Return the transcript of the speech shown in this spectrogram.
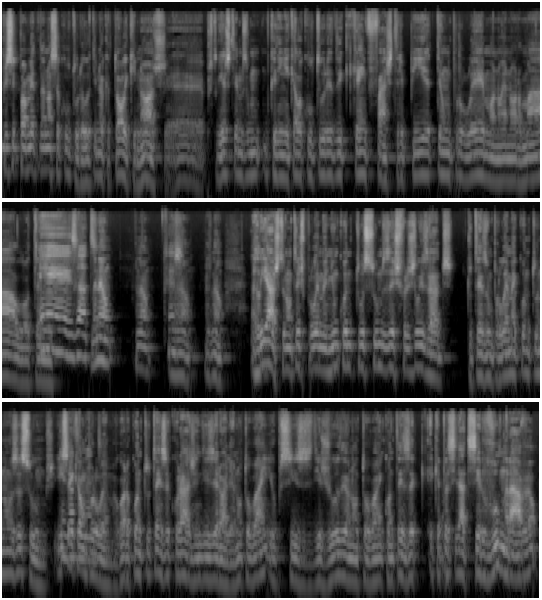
principalmente na nossa cultura latino-católica e nós, eh, portugueses, temos um bocadinho aquela cultura de que quem faz terapia tem um problema, ou não é normal, ou tem... É, exato. Mas não, não, Fez. mas não, mas não. Aliás, tu não tens problema nenhum quando tu assumes as fragilidades. Tu tens um problema é quando tu não as assumes. Isso é que é um Exatamente. problema. Agora, quando tu tens a coragem de dizer, olha, eu não estou bem, eu preciso de ajuda, eu não estou bem, quando tens a, a capacidade de ser vulnerável,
